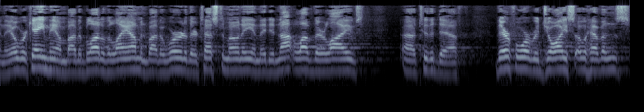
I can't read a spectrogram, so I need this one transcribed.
And they overcame him by the blood of the Lamb and by the word of their testimony, and they did not love their lives uh, to the death. Therefore rejoice, O heavens,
